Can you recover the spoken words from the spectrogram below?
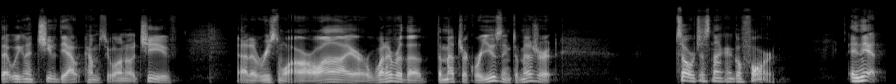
that we can achieve the outcomes we want to achieve at a reasonable ROI or whatever the, the metric we're using to measure it. So we're just not going to go forward. And yet,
